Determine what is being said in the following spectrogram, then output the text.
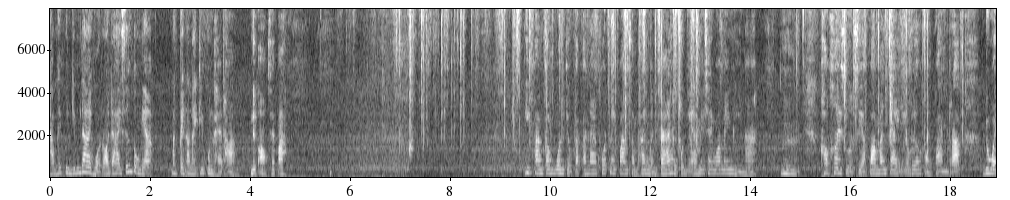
ทำให้คุณยิ้มได้หัวเราะได้ ซึ่งตรงเนี้ยมันเป็นอะไรที่คุณแพ้ทาง นึกออกใช่ปะ มีความกังวลเกี่ยวกับอนาคตในความสัมพันธ์เหมือนกันคนนี้ไม่ใช่ว่าไม่มีนะ อืม เขาเคยสูญเสียความมั่นใจในเรื่องของความรักด้วย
